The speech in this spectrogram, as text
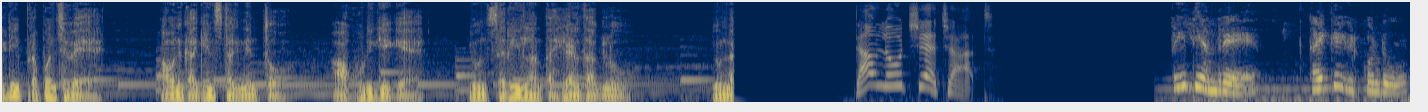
ಇಡೀ ಪ್ರಪಂಚವೇ ಅವನಿಗೆ ಅಗೇನ್ಸ್ಟ್ ಆಗಿ ನಿಂತು ಆ ಹುಡುಗಿಗೆ ಇವನ್ ಸರಿ ಇಲ್ಲ ಅಂತ ಹೇಳ್ದಾಗ್ಲೂ ಇವನ್ನ ಶೇರ್ ShareChat. ಪ್ರೀತಿ ಅಂದ್ರೆ ಕೈ ಕೈ ಹಿಡ್ಕೊಂಡು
